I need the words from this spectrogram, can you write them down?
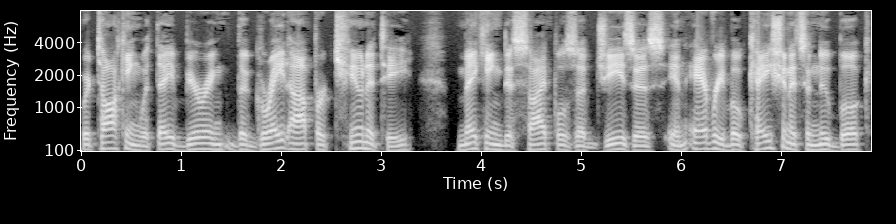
We're talking with Dave Buehring, the great opportunity making disciples of Jesus in every vocation. It's a new book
